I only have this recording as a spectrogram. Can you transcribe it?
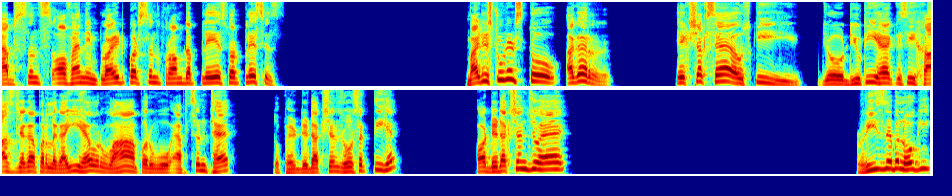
absence of an employed person from the place or places. My dear students तो अगर एक शख्स है, उसकी जो ड्यूटी है किसी खास जगह पर लगाई है और वहाँ पर वो एबसेंट है तो फिर डिडक्शन हो सकती है। और डिडक्शन जो है रीजनेबल होगी।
